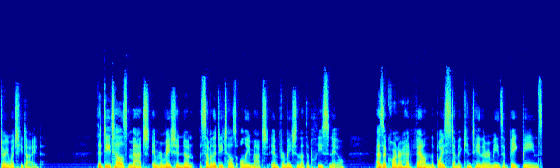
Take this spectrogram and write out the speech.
during which he died. The details matched information known, some of the details only matched information that the police knew. As a coroner had found, the boy's stomach contained the remains of baked beans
